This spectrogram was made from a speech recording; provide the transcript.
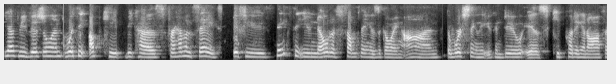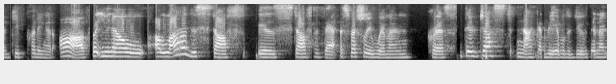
You have to be vigilant with the upkeep because, for heaven's sakes, if you think that you notice something is going on, the worst thing that you can do is keep putting it off and keep putting it off. But you know, a lot of this stuff is stuff that, especially women, Chris, they're just not going to be able to do. They're not.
